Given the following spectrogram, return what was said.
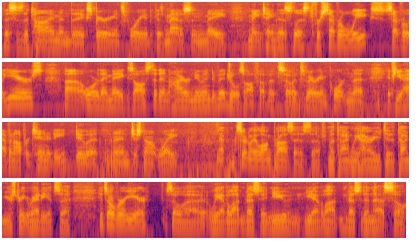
This is the time and the experience for you because Madison may maintain this list for several weeks, several years, uh, or they may exhaust it and hire new individuals off of it. So it's very important that if you have an opportunity, do it and just not wait. Yeah, it's certainly a long process uh, from the time we hire you to the time you're street ready. It's uh, it's over a year, so uh, we have a lot invested in you, and you have a lot invested in us. So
